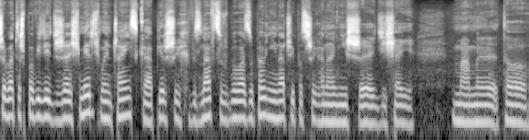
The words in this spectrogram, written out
Trzeba też powiedzieć, że śmierć męczeńska pierwszych wyznawców była zupełnie inaczej postrzegana niż e, dzisiaj mamy to e,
